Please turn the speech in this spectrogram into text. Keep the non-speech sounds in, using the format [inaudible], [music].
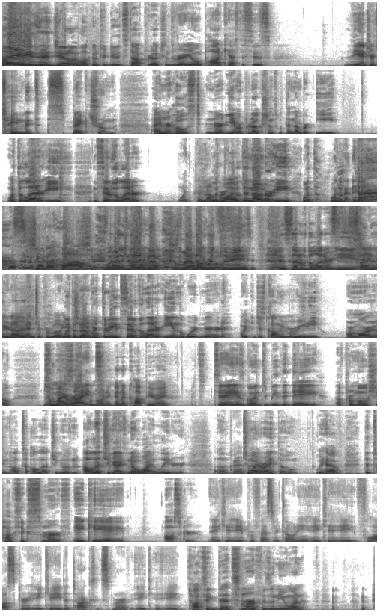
Ladies and gentlemen, welcome to Dude Stop Productions' very own podcast. This is the Entertainment Spectrum. I am your host, Nerd Gamer Productions, with the number E, with the letter E [laughs] instead of the letter With the with, number with the number E with the, with the, [laughs] Shut up. Shut- [laughs] With the, number, with the number three instead of the letter This is E. sign and you're not meant to promote with the number three instead of the letter E in the word nerd, or you can just call me Maridi or Mario. No to my right, self-promoting. Gonna copyright. today is going to be the day of promotion. I'll, t- I'll let you guys I'll let you guys know why later. Uh, Okay. To my right though, we have the Toxic Smurf, aka Oscar. AKA Professor Coney, AKA Flosker, AKA the Toxic Smurf, AKA Toxic Dead Smurf is a new one. [laughs]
